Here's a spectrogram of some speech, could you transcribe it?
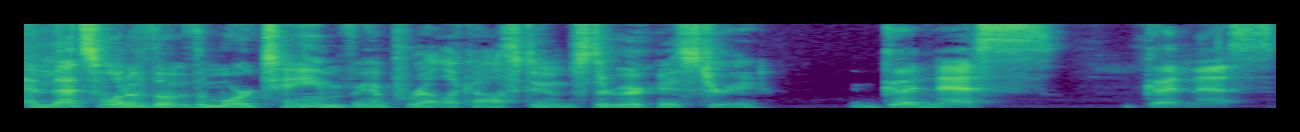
And that's one of the, the more tame Vampirella costumes through her history. Goodness, goodness.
